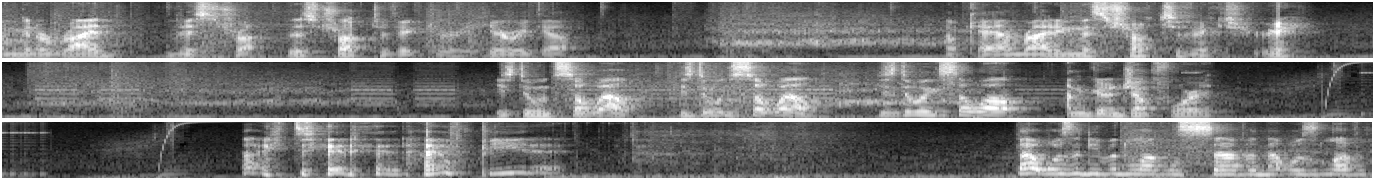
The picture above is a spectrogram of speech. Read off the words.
I'm gonna ride this truck. This truck to victory. Here we go. Okay, I'm riding this truck to victory. He's doing so well. He's doing so well. He's doing so well. I'm gonna jump for it. I did it. I beat it. That wasn't even level 7. That was level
